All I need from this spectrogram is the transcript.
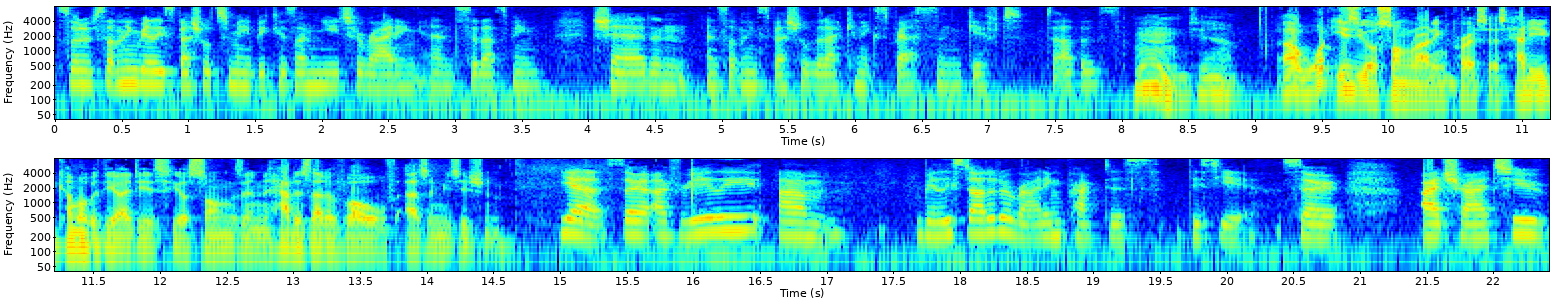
sort of something really special to me because I'm new to writing, and so that's been shared and, and something special that I can express and gift to others. Mm, yeah. Uh, what is your songwriting process? How do you come up with the ideas for your songs, and how does that evolve as a musician? Yeah, so I've really, um, really started a writing practice this year. So I try to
